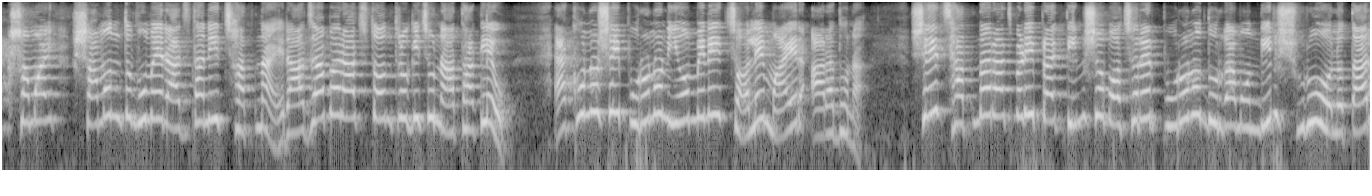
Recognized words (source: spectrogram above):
এক সময় সামন্তভূমের রাজধানী ছাতনায় রাজা বা রাজতন্ত্র কিছু না থাকলেও এখনও সেই পুরনো নিয়ম মেনেই চলে মায়ের আরাধনা। সেই ছাতনা রাজবাড়ি প্রায় তিনশো বছরের পুরনো দুর্গা মন্দির শুরু হলো তার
